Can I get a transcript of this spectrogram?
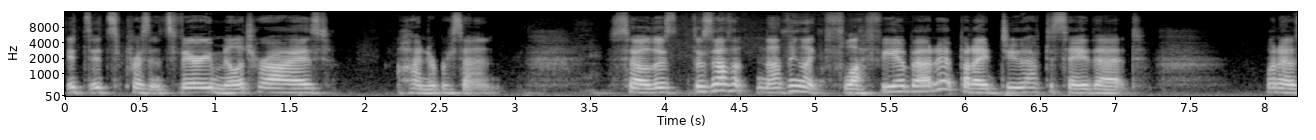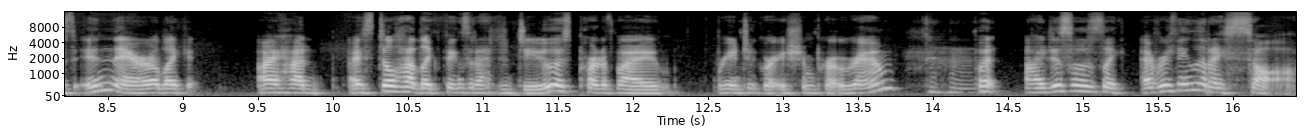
it's it's prison. It's very militarized, hundred percent. So there's there's nothing nothing like fluffy about it. But I do have to say that when I was in there, like I had I still had like things that I had to do as part of my reintegration program. But I just was like everything that I saw,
